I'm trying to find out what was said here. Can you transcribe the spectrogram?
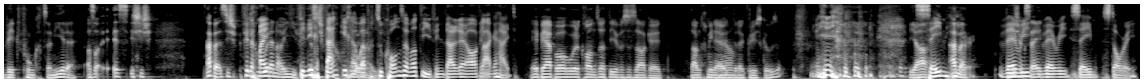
wird funktionieren. Also es, es ist, eben, es ist vielleicht Ich mein, naiv. Vielleicht denke ich auch hure einfach naiv. zu konservativ in dieser Angelegenheit. Ich bin eben auch konservativ, was es angeht. Dank meinen Ja. Eltern. Gehen raus. Ja, same here. Very, gesagt- very same story.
